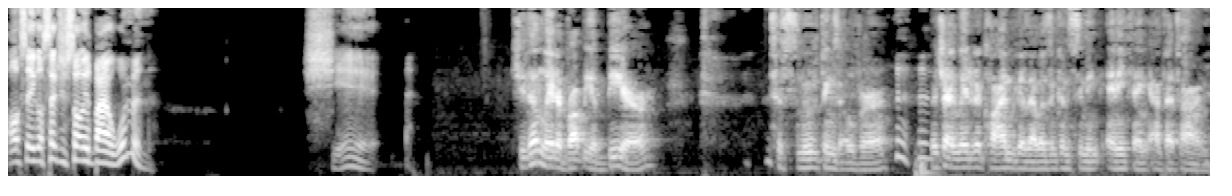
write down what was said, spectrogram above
Oh, also, you got sexually assaulted by a woman. Shit. She then later brought me a beer to smooth things over, which I later declined because I wasn't consuming anything at that time.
